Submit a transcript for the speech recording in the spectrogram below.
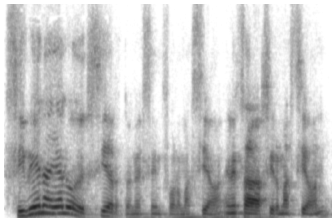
Si bien hay algo de cierto en esa información, en esa afirmación,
